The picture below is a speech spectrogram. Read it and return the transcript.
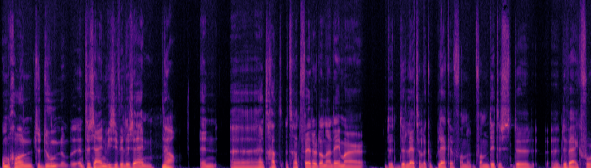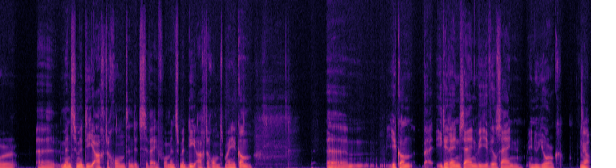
om gewoon te doen en te zijn wie ze willen zijn. Ja, En eh, het, gaat, het gaat verder dan alleen maar de, de letterlijke plekken. Van, van dit is de, eh, de wijk voor eh, mensen met die achtergrond. En dit is de wijk voor mensen met die achtergrond. Maar je kan, ehm, je kan bij iedereen zijn wie je wil zijn in New York. ja.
